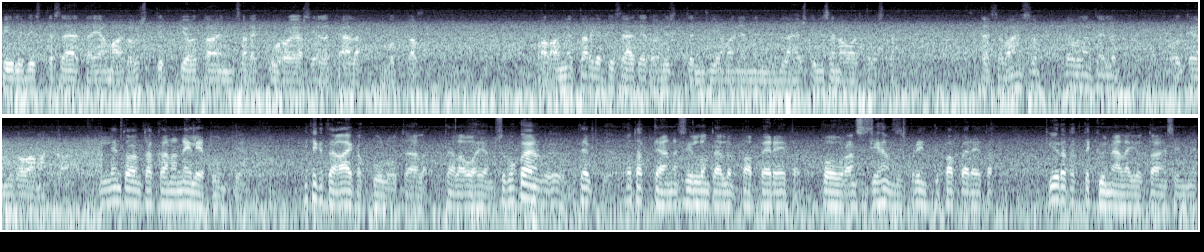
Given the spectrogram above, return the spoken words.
pilvistä säätä ja mahdollisesti joitain sadekuuroja siellä täällä, mutta palaamme tarkempiin säätietoihin sitten hieman ennen lähestymisen aloitteesta. Tässä vaiheessa toivotan teille oikein mukavaa matkaa. Lento on takana neljä tuntia. Miten tämä aika kuluu täällä, täällä ohjelmassa? Koko ajan te otatte aina silloin tällöin papereita kouraan, siis ihan siis printtipapereita, kirjoitatte kynällä jotain sinne.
